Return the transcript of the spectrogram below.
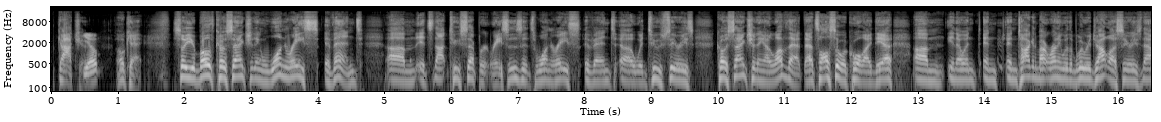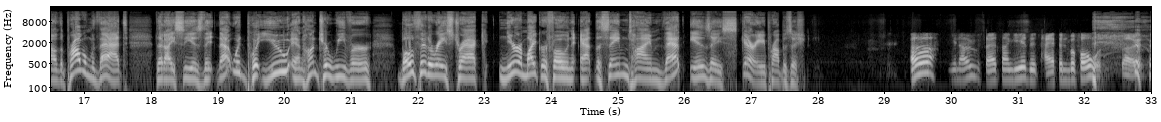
Gotcha. Yep. Okay. So you're both co sanctioning one race event. Um, it's not two separate races, it's one race event uh, with two series co sanctioning. I love that. That's also a cool idea. Um, you know, and, and, and talking about running with the Blue Ridge Outlaw series. Now, the problem with that that I see is that that would put you and Hunter Weaver both at a racetrack near a microphone at the same time. That is a scary proposition. Uh, you know, sad thing is, it's happened before. So,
